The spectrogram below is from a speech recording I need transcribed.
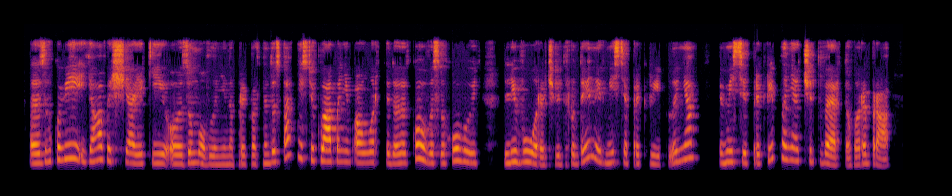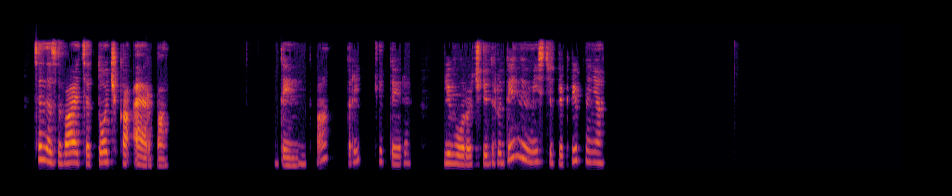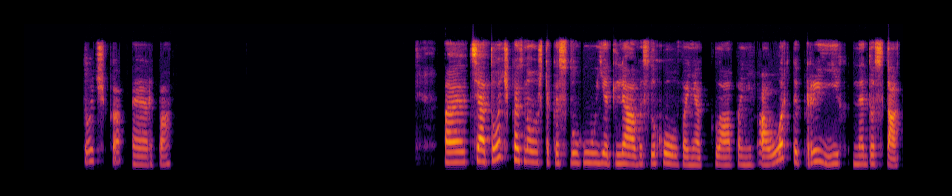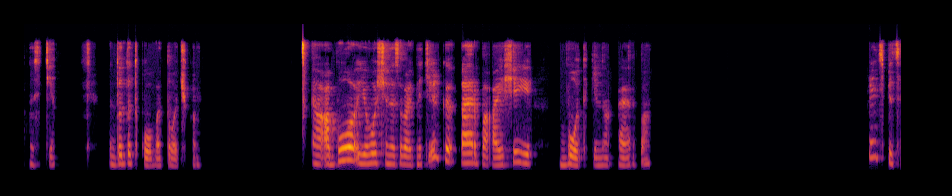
Е, звукові явища, які зумовлені, наприклад, недостатністю клапанів аорти, додатково вислуховують ліворуч від грудини в місці прикріплення, в місці прикріплення четвертого ребра. Це називається точка ерба. 1, 2, 3, 4. Ліворуч від грудини в місці прикріплення точка ерба. Ця точка, знову ж таки, слугує для вислуховування клапанів аорти при їх недостатності. Додаткова точка. Або його ще називають не тільки ерба, а ще і Боткіна ерба. В принципі, це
